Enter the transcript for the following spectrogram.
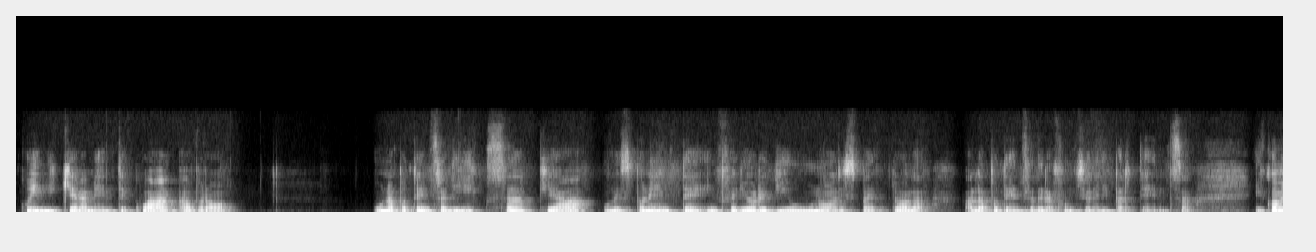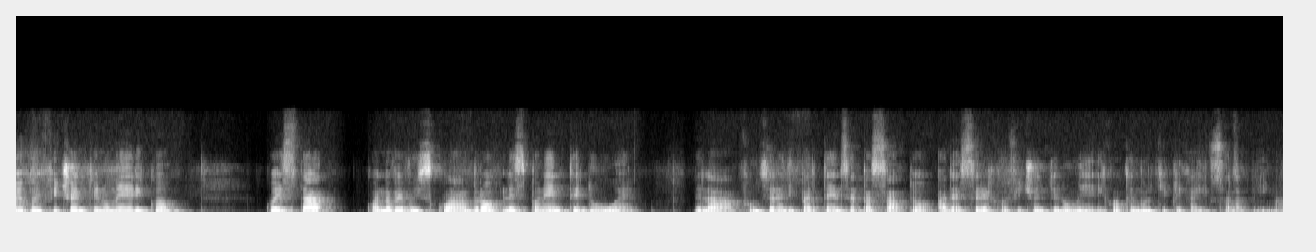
Quindi chiaramente qua avrò una potenza di x che ha un esponente inferiore di 1 rispetto alla, alla potenza della funzione di partenza. E come coefficiente numerico, questa, quando avevo x quadro, l'esponente 2 della funzione di partenza è passato ad essere il coefficiente numerico che moltiplica x alla prima.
